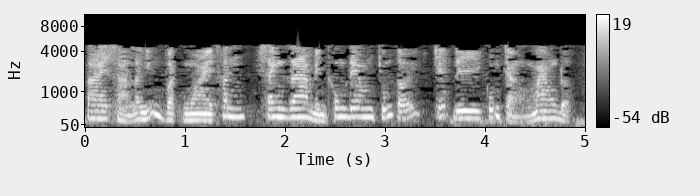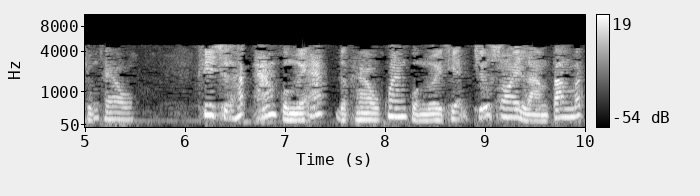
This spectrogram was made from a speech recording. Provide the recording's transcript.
tài sản là những vật ngoài thân, sanh ra mình không đem chúng tới, chết đi cũng chẳng mang được chúng theo. Khi sự hắc ám của người ác được hào quang của người thiện chiếu soi làm tan mất,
